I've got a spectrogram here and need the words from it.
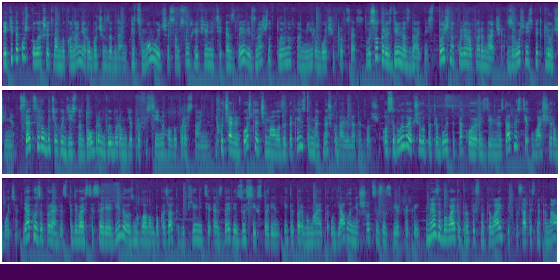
які також полегшать вам виконання робочих завдань. Підсумовуючи, Samsung Vifunity S9 значно вплинув на мій робочий процес. Висока роздільна здатність, точна кольоропередача, зручність підключення все це робить його дійсно добрим вибором для професійного використання. І хоча він коштує чимало, за такий інструмент не шкода віддати гроші. Особливо, якщо ви потребуєте такої роздільної здатності у вашій роботі. Дякую за перегляд. Сподіваюся, серія відео змогла вам показати Vifunity S9 з усіх сторін, і тепер ви маєте уявлення, що це за звір такий. Не забувайте протиснути лайк, підписатись на канал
